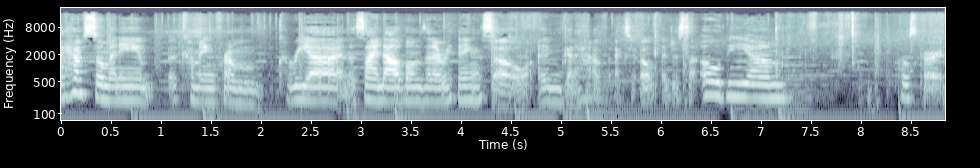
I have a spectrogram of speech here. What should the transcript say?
I have so many coming from Korea and the signed albums and everything, so I'm gonna have extra. Oh, I just saw. Oh, the um, postcard.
